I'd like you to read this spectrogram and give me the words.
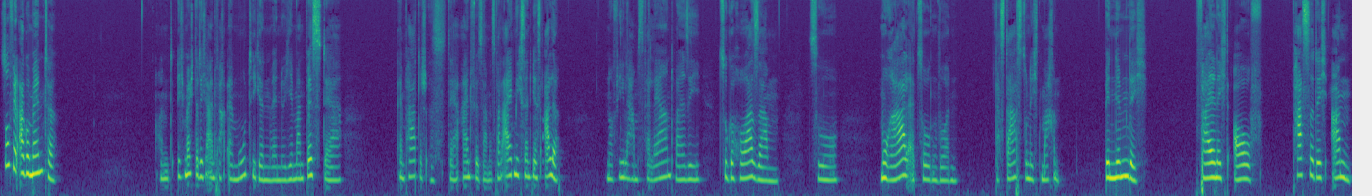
so viele Argumente. Und ich möchte dich einfach ermutigen, wenn du jemand bist, der empathisch ist, der einfühlsam ist, weil eigentlich sind wir es alle. Nur viele haben es verlernt, weil sie zu Gehorsam, zu Moral erzogen wurden. Das darfst du nicht machen. Benimm dich. Fall nicht auf. Passe dich an.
